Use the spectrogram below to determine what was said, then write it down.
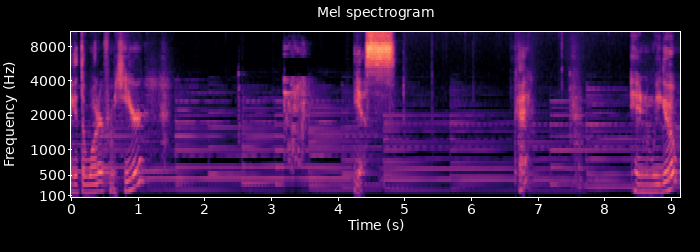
Can I get the water from here? Yes. Okay. In we go.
